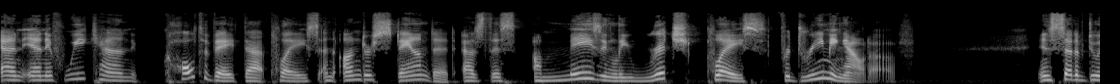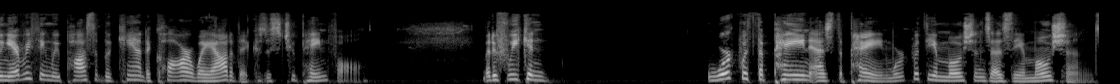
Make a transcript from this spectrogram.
And, and if we can cultivate that place and understand it as this amazingly rich place for dreaming out of, instead of doing everything we possibly can to claw our way out of it because it's too painful but if we can work with the pain as the pain, work with the emotions as the emotions,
